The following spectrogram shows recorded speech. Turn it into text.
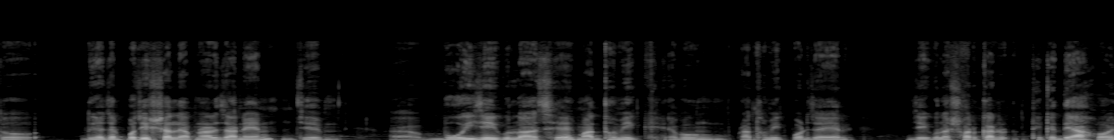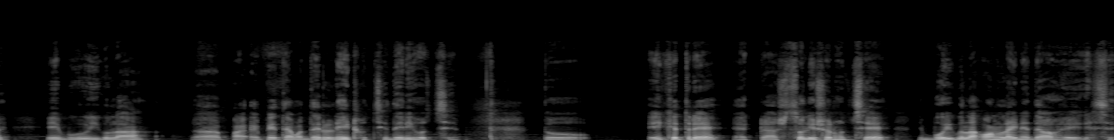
তো দু হাজার পঁচিশ সালে আপনারা জানেন যে বই যেইগুলো আছে, মাধ্যমিক এবং প্রাথমিক পর্যায়ের যেগুলা সরকার থেকে দেয়া হয়, এই বইগুলা পেতে আমাদের লেট হচ্ছে, দেরি হচ্ছে। তো এই ক্ষেত্রে একটা সলিউশন হচ্ছে বইগুলা অনলাইনে দেওয়া হয়ে গেছে।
